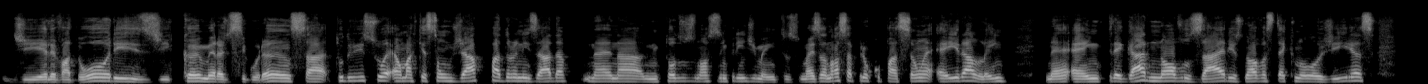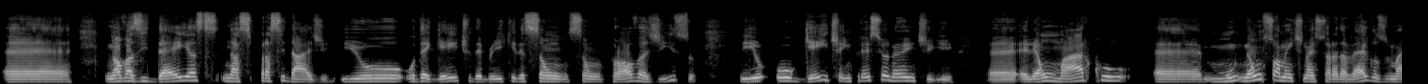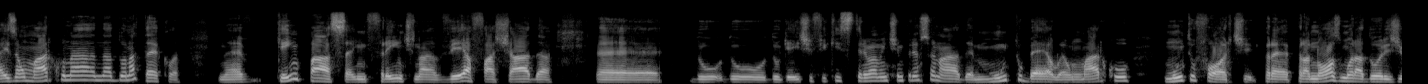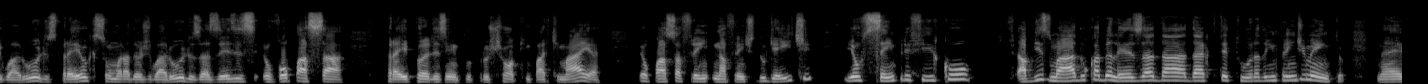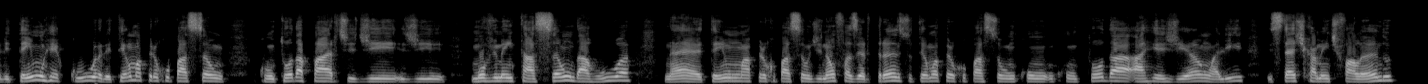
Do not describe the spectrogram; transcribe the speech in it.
de elevadores, de câmeras de segurança, tudo isso é uma questão já padronizada né, na, em todos os nossos empreendimentos. Mas a nossa preocupação é, é ir além, né, é entregar novos ares, novas tecnologias, é, novas ideias para a cidade. E o, o The Gate, o The Brick, eles são, são provas disso. E o, o Gate é impressionante, Gui. É, ele é um marco é, não somente na história da Vegas, mas é um marco na, na Dona Tecla. Né? Quem passa em frente, na, vê a fachada é, do, do, do Gate, fica extremamente impressionado. É muito belo, é um marco muito forte. Para nós, moradores de Guarulhos, para eu que sou morador de Guarulhos, às vezes eu vou passar para ir, por exemplo, para o shopping Parque Maia, eu passo frente, na frente do gate e eu sempre fico abismado com a beleza da, da arquitetura do empreendimento. Né? Ele tem um recuo, ele tem uma preocupação com toda a parte de, de movimentação da rua, né? tem uma preocupação de não fazer trânsito, tem uma preocupação com, com toda a região ali, esteticamente falando.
